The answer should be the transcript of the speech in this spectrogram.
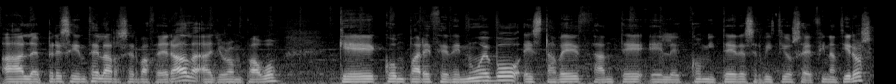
al presidente de la Reserva Federal, a Jerome Powell que comparece de nuevo, esta vez ante el Comité de Servicios eh, Financieros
